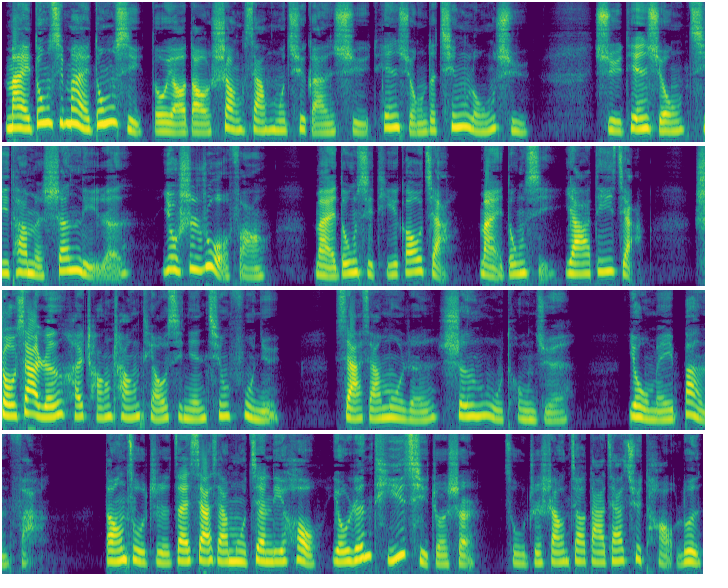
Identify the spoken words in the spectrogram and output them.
买东西卖东西都要到上下墓去赶许天雄的青龙墟。许天雄欺他们山里人，又是弱房。”买东西提高价，买东西压低价，手下人还常常调戏年轻妇女。下下牧人深恶痛绝，又没办法。党组织在下夏墓建立后，有人提起这事儿，组织上叫大家去讨论。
